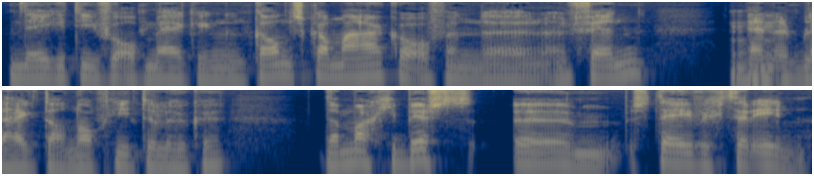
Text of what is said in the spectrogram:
negatieve opmerking een kans kan maken of een, een fan. Mm -hmm. En het blijkt dan nog niet te lukken. Dan mag je best um, stevig erin.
